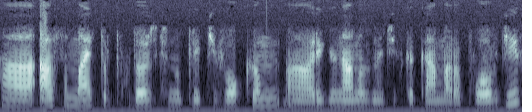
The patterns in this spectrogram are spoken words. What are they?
а, аз съм майстор по художествено плетиво към а, регионална значистка камера Пловдив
